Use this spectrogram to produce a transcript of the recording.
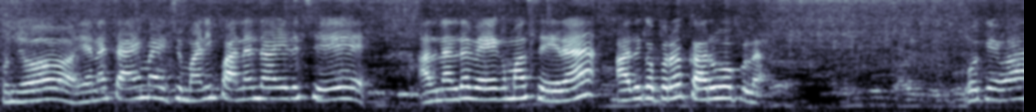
கொஞ்சம் ஏன்னா டைம் ஆயிடுச்சு. மணி பன்னெண்டு ஆயிடுச்சு. அதனால தான் வேகமாக செய்கிறேன் அதுக்கப்புறம் கருவேப்பிலை. ஓகேவா?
